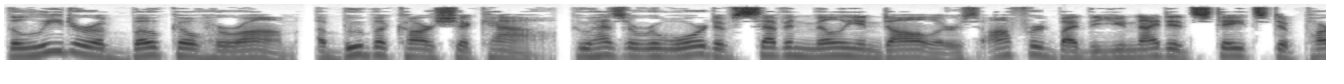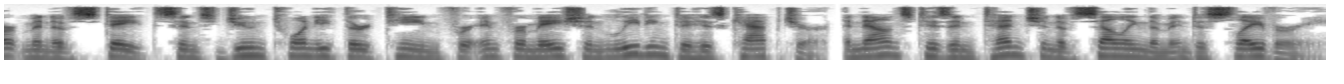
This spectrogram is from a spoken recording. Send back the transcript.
the leader of Boko Haram, Abubakar Shekau, who has a reward of $7 million offered by the United States Department of State since June 2013 for information leading to his capture, announced his intention of selling them into slavery.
